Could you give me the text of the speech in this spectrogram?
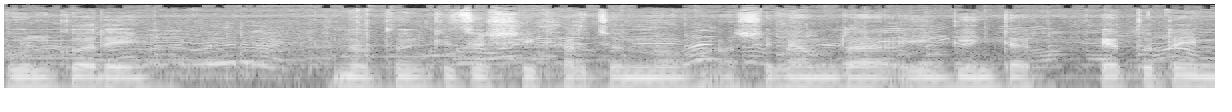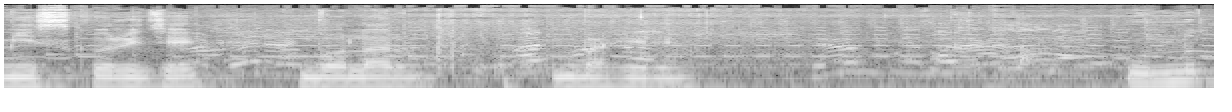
ভুল করে, নতুন কিছু শেখার জন্য। আসলে আমরা এই দিনটা এতটাই মিস করি যে বলার বাহিরে। উন্নত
